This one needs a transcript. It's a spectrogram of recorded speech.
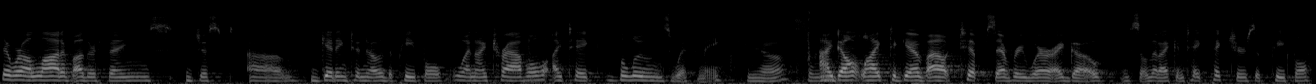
there were a lot of other things, just um, getting to know the people. When I travel, I take balloons with me. Yes. I don't like to give out tips everywhere I go f- so that I can take pictures of people.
